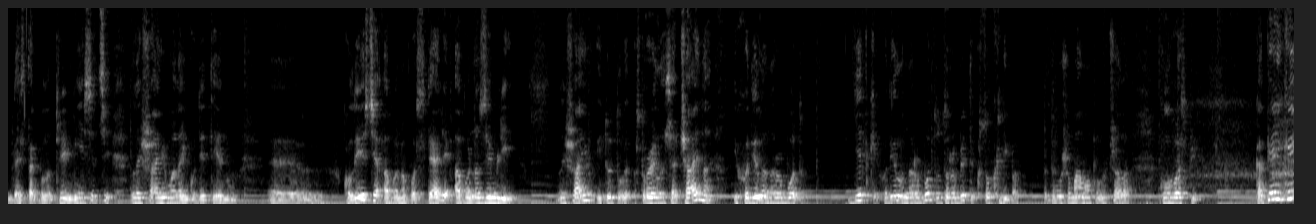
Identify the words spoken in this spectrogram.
десь так було три місяці, лишаю маленьку дитину е, в колисі або на постелі, або на землі. Лишаю і тут строїлася чайна і ходила на роботу. Дітки ходили на роботу заробити кусок хліба. Тому що мама отримала в колгоспі копійки,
